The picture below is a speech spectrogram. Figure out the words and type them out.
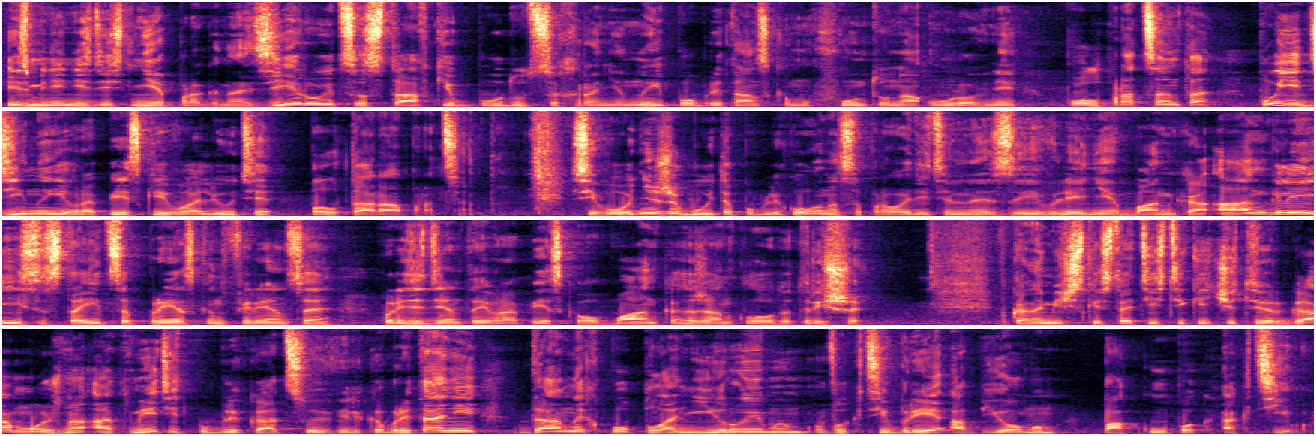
Изменений здесь не прогнозируется, ставки будут сохранены по британскому фунту на уровне полпроцента, по единой европейской валюте полтора процента. Сегодня же будет опубликовано сопроводительное заявление Банка Англии и состоится пресс-конференция президента Европейского банка Жан-Клода Трише. В экономической статистике четверга можно отметить публикацию в Великобритании данных по планируемым в октябре объемам покупок активов.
